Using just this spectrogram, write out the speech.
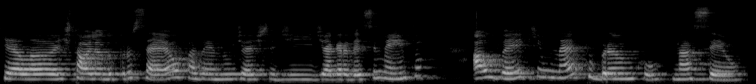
que ela está olhando para o céu, fazendo um gesto de, de agradecimento, ao ver que um neto branco nasceu.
